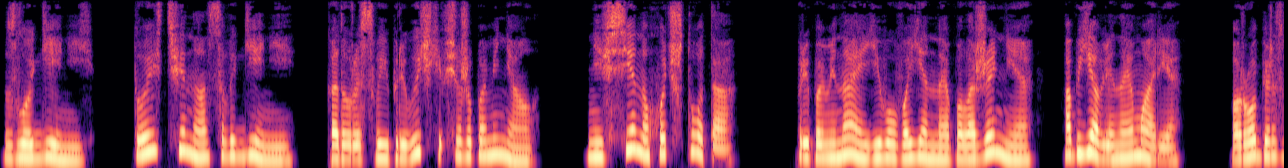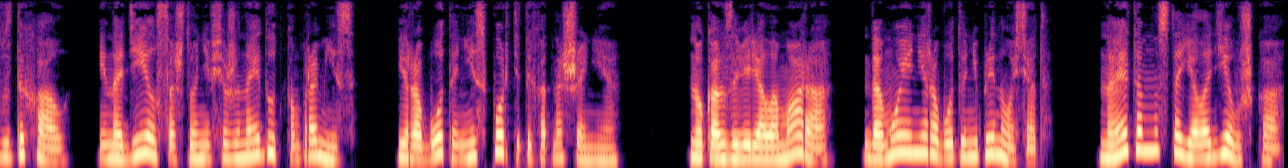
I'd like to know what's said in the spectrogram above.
злой гений, то есть финансовый гений, который свои привычки все же поменял. Не все, но хоть что-то. Припоминая его военное положение, объявленное Маре, Роберт вздыхал и надеялся, что они все же найдут компромисс, и работа не испортит их отношения. Но, как заверяла Мара, домой они работу не приносят. На этом настояла девушка,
